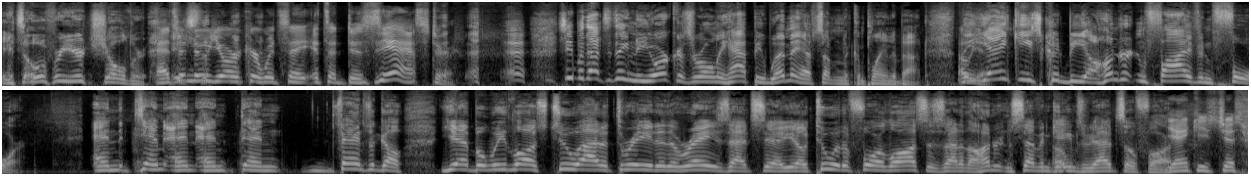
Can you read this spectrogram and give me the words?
It's over your shoulder. As It's a New the- Yorker would say, it's a disaster. See, but that's the thing. New Yorkers are only happy when they have something to complain about. Oh, the Oh, yes. Yankees could be 105 and four. And, and and and and fans would go, yeah, but we lost two out of three to the Rays. That's uh, you know two of the four losses out of the 107 Oh. games we had so far. Yankees just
